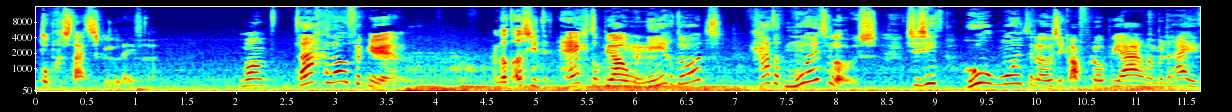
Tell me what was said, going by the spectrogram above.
topprestaties kunnen leveren. Want daar geloof ik nu in. Dat als je het echt op jouw manier doet, gaat het moeiteloos. Dus je ziet hoe moeiteloos ik afgelopen jaren mijn bedrijf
